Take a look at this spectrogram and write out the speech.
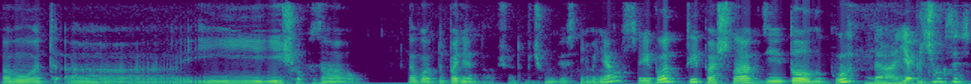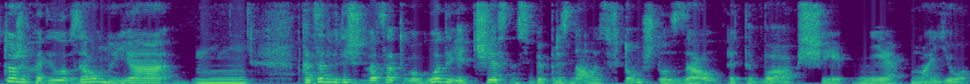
Вот. Э, и еще в зал. Вот, ну понятно, в общем-то, почему вес не менялся. И вот ты пошла к диетологу. Да, я причем, кстати, тоже ходила в зал, но я в конце 2020 года я честно себе призналась в том, что зал это вообще не мое.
